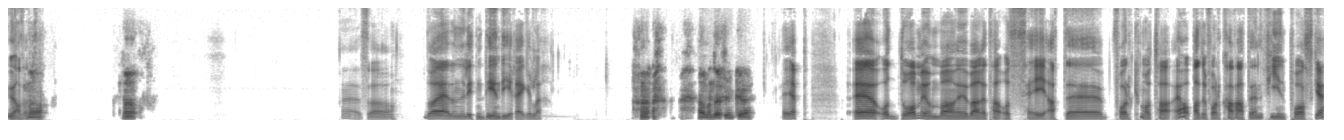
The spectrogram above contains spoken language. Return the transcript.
Uansett. Ja. ja. Eh, Så da er det en liten DND-regel der. ja, men det funker, det. Jepp. Eh, og da må vi bare ta og si at eh, folk må ta Jeg håper at folk har hatt en fin påske.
